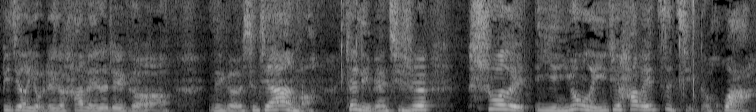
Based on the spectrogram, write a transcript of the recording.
毕竟有这个哈维的这个那个性侵案嘛，这里边其实。说了引用了一句哈维自己的话，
